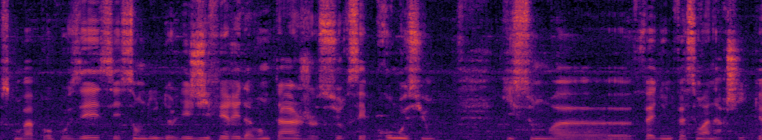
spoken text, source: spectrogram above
ce qu'on va proposer, c'est sans doute de légiférer davantage sur ces promotions qui sont euh, faites d'une façon anarchique.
